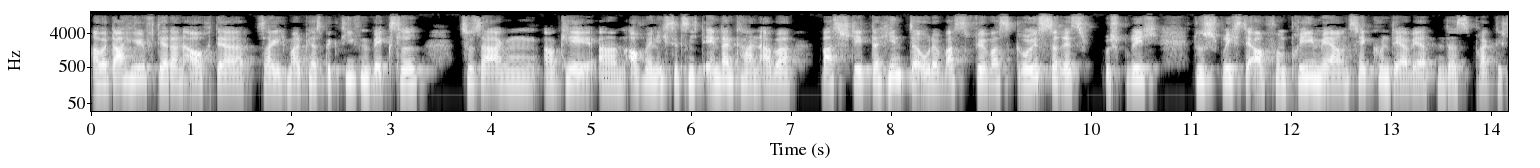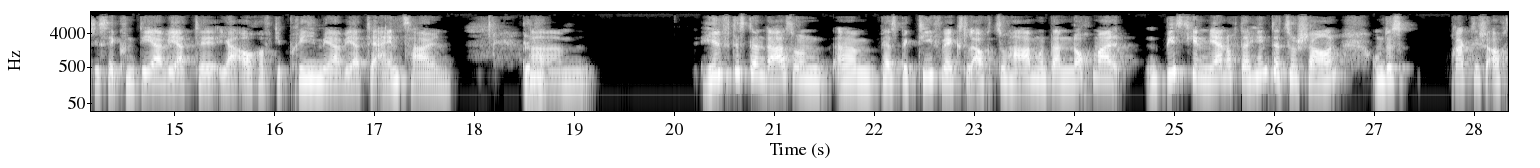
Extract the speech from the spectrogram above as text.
Aber da hilft ja dann auch der, sage ich mal, Perspektivenwechsel zu sagen, okay, ähm, auch wenn ich es jetzt nicht ändern kann, aber was steht dahinter oder was für was Größeres, sprich, du sprichst ja auch von Primär- und Sekundärwerten, dass praktisch die Sekundärwerte ja auch auf die Primärwerte einzahlen. Genau. Ähm, hilft es dann da, so einen ähm, Perspektivwechsel auch zu haben und dann nochmal ein bisschen mehr noch dahinter zu schauen, um das praktisch auch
